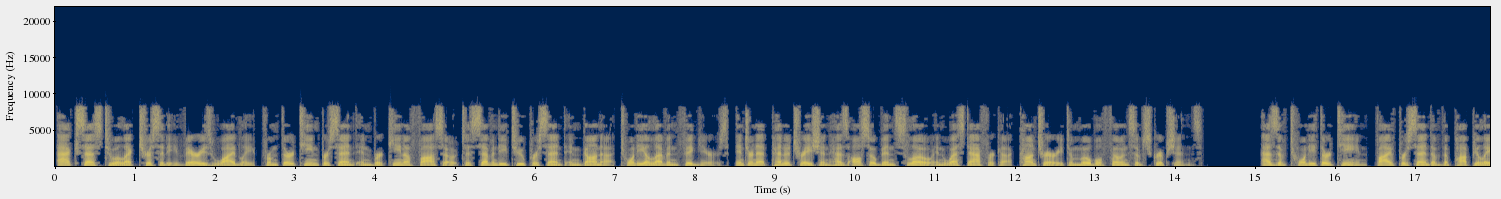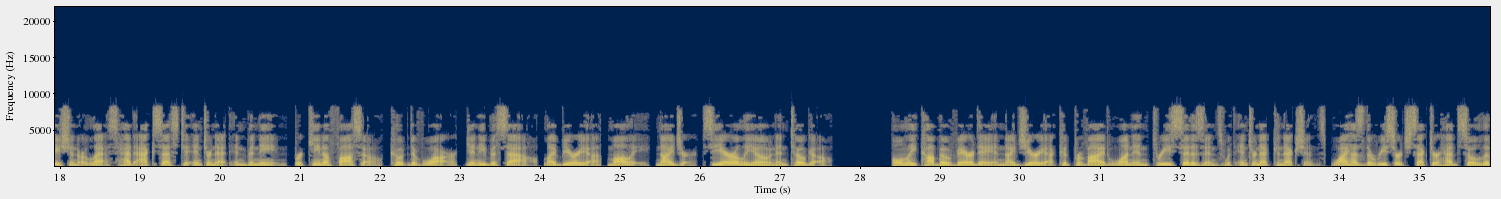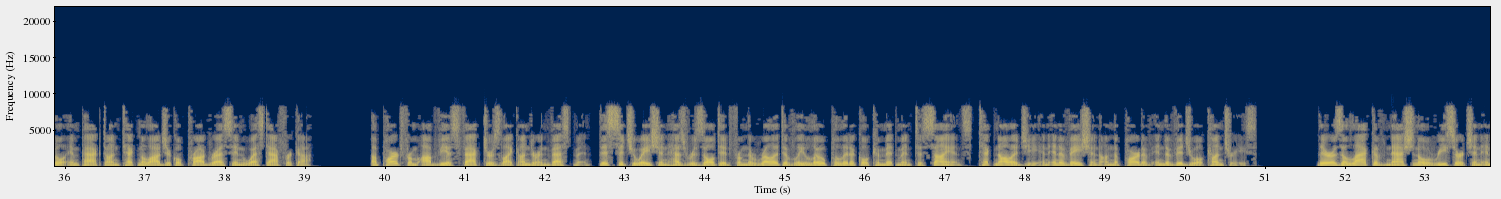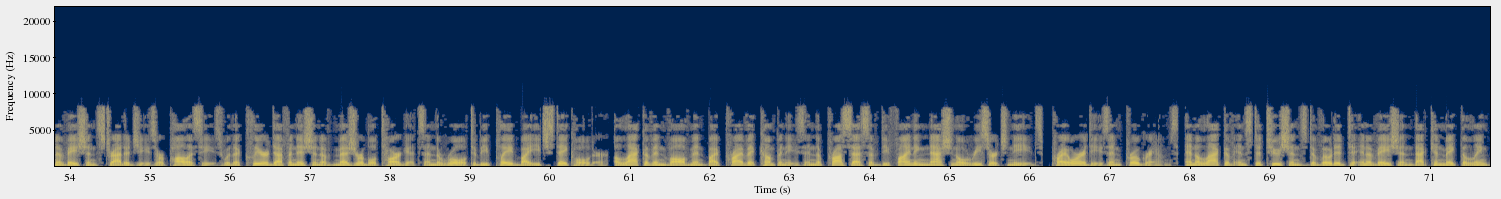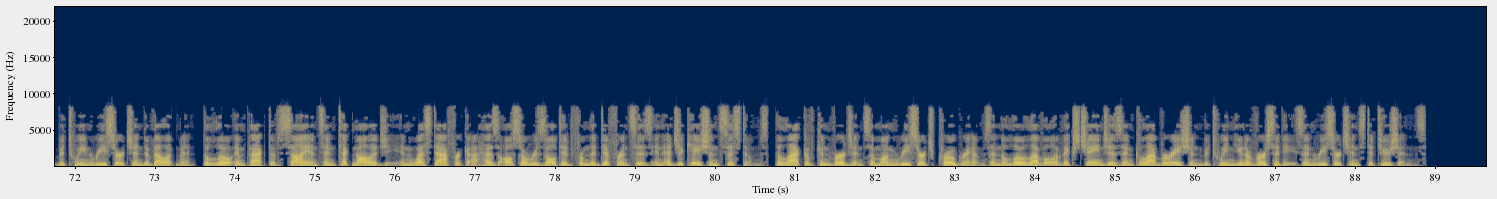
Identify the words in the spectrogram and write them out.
Access to electricity varies widely, from 13% in Burkina Faso to 72% in Ghana 2011 figures. Internet penetration has also been slow in West Africa, contrary to mobile phone subscriptions. As of 2013, 5% of the population or less had access to Internet in Benin, Burkina Faso, Côte d'Ivoire, Guinea-Bissau, Liberia, Mali, Niger, Sierra Leone and Togo. Only Cabo Verde and Nigeria could provide one in three citizens with Internet connections. Why has the research sector had so little impact on technological progress in West Africa? Apart from obvious factors like underinvestment, this situation has resulted from the relatively low political commitment to science, technology and innovation on the part of individual countries. There is a lack of national research and innovation strategies or policies with a clear definition of measurable targets and the role to be played by each stakeholder, a lack of involvement by private companies in the process of defining national research needs, priorities and programs, and a lack of institutions devoted to innovation that can make the link between research and development. The low impact of science and technology in West Africa has also resulted from the differences in education systems, the lack of convergence convergence among research programs and the low level of exchanges and collaboration between universities and research institutions.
